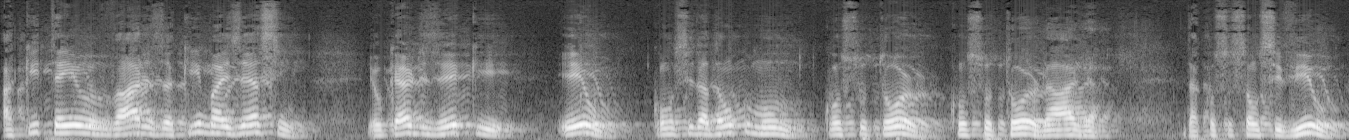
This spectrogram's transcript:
aqui tenho várias aqui, mas é assim. Eu quero dizer que eu, como cidadão comum, consultor, consultor da área da construção civil,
